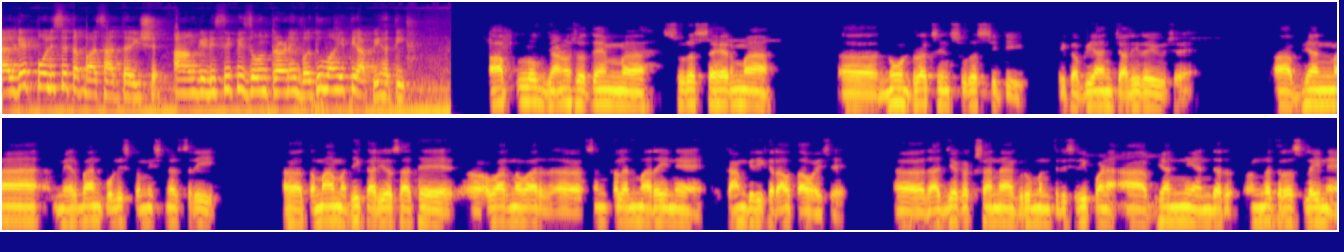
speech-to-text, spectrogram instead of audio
લાલગેટ પોલીસે તપાસ હાથ ધરી છે. આ અંગે ડીસીપી ઝોન ત્રણે વધુ માહિતી આપી હતી. આપ લોક જાણો છો તેમ સુરત શહેરમાં no drugs in Surat city એક અભિયાન ચાલી રહ્યું છે. આ અભિયાનમાં મહેરબાન પોલીસ કમિશનર શ્રી તમામ અધિકારીઓ સાથે અવારનવાર સંકલનમાં રહીને કામગીરી કરાવતા હોય છે. રાજ્ય કક્ષાના ગૃહમંત્રી શ્રી પણ આ અભિયાનની અંદર અંગત રસ લઈને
